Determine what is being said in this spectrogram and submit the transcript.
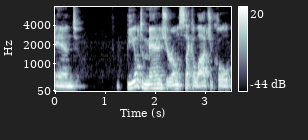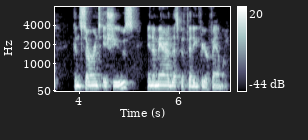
and be able to manage your own psychological concerns, issues in a manner that's befitting for your family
